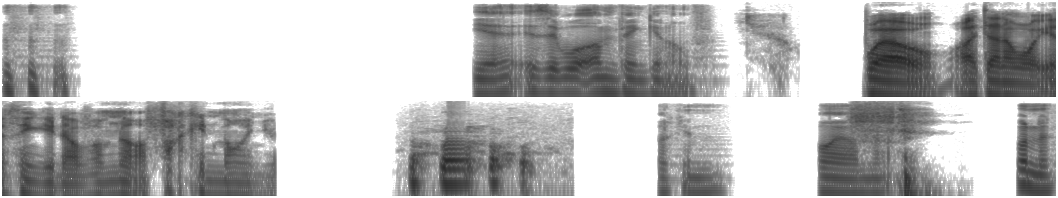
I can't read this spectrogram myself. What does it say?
yeah, is it what I'm thinking of? Well, I don't know what you're thinking of. I'm not a fucking mind. reader. I can try on that. Go on then.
